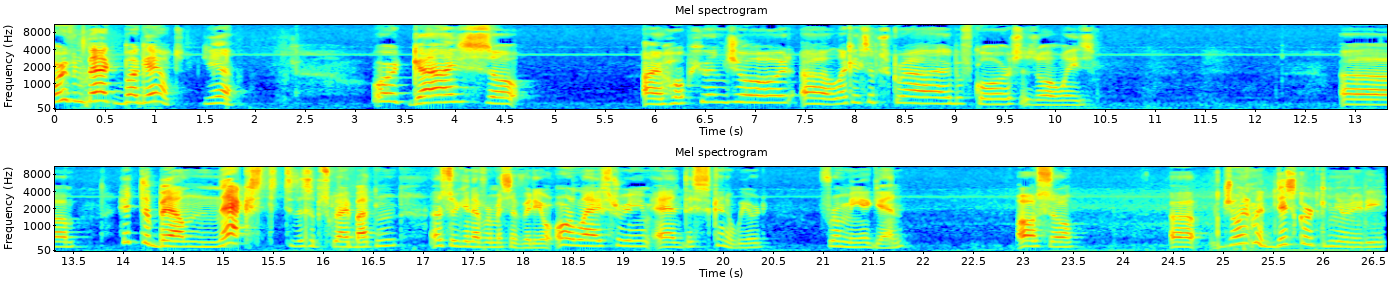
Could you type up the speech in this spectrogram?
Or even back bug out. Yeah. Alright guys, so I hope you enjoyed. Uh, like and subscribe, of course, as always. Um, hit the bell next to the subscribe button uh, so you never miss a video or live stream. And this is kind of weird from me again. Also, uh, join my Discord community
